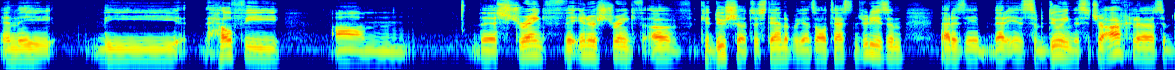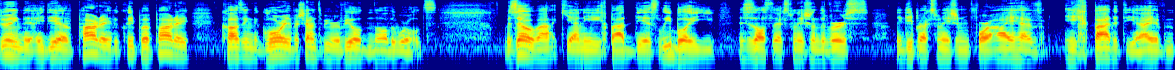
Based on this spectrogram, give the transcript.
and the the healthy um, the strength, the inner strength of kedusha to stand up against all tests in Judaism, that is a that is subduing the sitra achra, subduing the idea of pare, the klipa of pare, causing the glory of Hashem to be revealed in all the worlds. This is also the explanation of the verse, the deeper explanation. For I have I have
